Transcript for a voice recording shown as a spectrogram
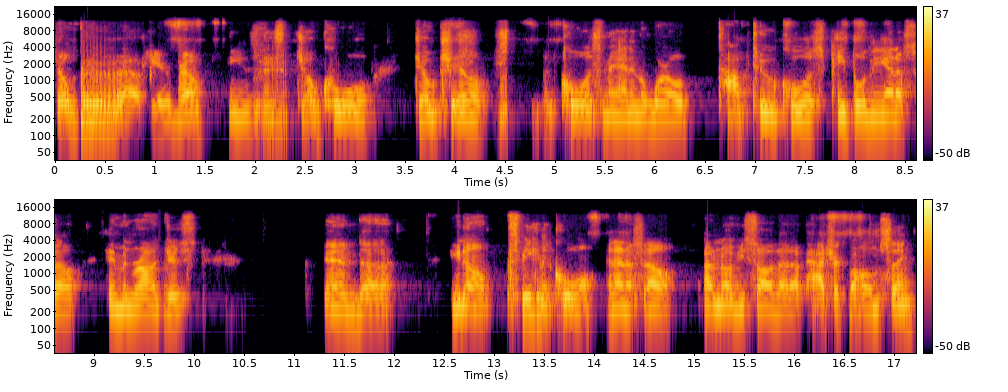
Joe Brrr out here, bro. He's, he's Joe Cool, Joe Chill, the coolest man in the world. Top two coolest people in the NFL. Him and Rodgers. And uh, you know, speaking of cool and NFL, I don't know if you saw that uh, Patrick Mahomes thing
